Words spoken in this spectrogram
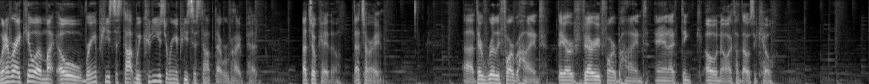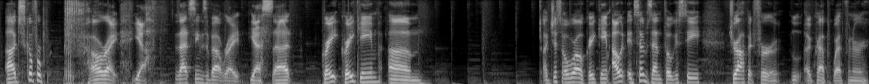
Whenever I kill a my oh ring of peace to stop, we could use a ring of peace to stop that revive pet. That's okay though. That's all right. Uh, they're really far behind. They are very far behind, and I think. Oh no, I thought that was a kill. Uh, just go for. All right, yeah, that seems about right. Yes, uh, great, great game. Um, uh, just overall great game. Out instead of Zen Focus Tea, drop it for a crap weapon or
